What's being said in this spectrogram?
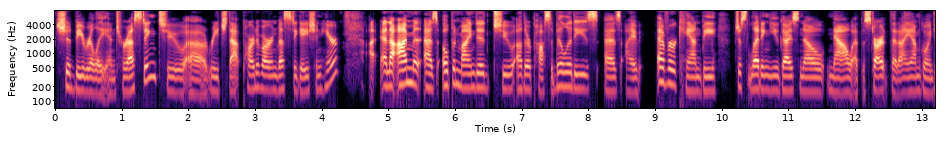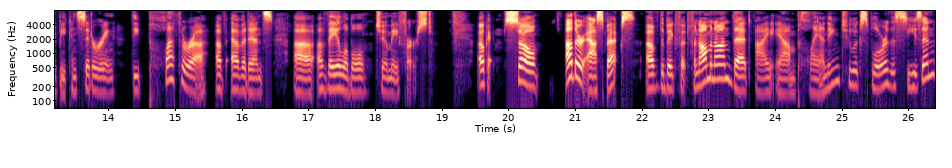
should be really interesting to uh, reach that part of our investigation here. Uh, and I'm as open minded to other possibilities as I ever can be, just letting you guys know now at the start that I am going to be considering the plethora of evidence uh, available to me first. Okay, so other aspects of the Bigfoot phenomenon that I am planning to explore this season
